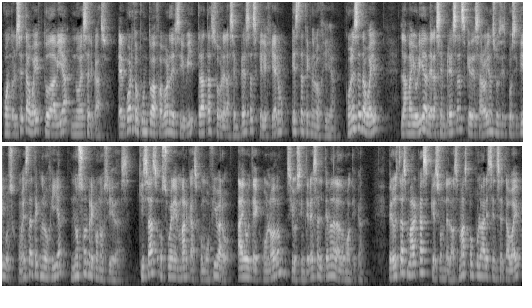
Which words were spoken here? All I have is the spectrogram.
cuando el Z-Wave todavía no es el caso. El cuarto punto a favor del Zigbee trata sobre las empresas que eligieron esta tecnología. Con el Z-Wave, la mayoría de las empresas que desarrollan sus dispositivos con esta tecnología no son reconocidas. Quizás os suenen marcas como Fibaro, IoTech o Nodon si os interesa el tema de la domótica. Pero estas marcas, que son de las más populares en Z-Wave,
